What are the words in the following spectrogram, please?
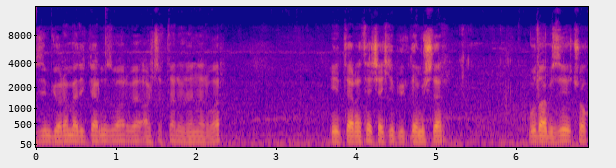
Bizim göremediklerimiz var ve açlıktan ölenler var. İnternete çekip yüklemişler. Bu da bizi çok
